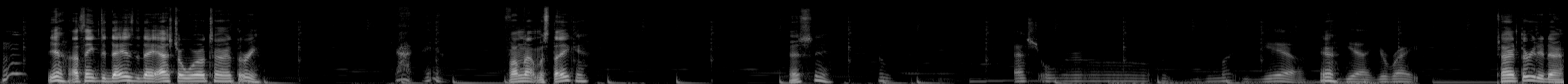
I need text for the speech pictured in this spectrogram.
Hmm? Yeah, I think today is the day Astro World turned three, God damn. if I'm not mistaken. Let's see. Astro World. Yeah. Yeah. Yeah, you're right. Turned three today.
